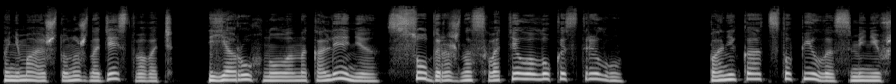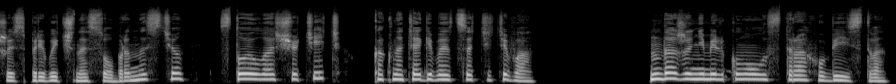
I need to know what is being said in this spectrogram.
Понимая, что нужно действовать, я рухнула на колени, судорожно схватила лук и стрелу. Паника отступила, сменившись привычной собранностью, стоило ощутить, как натягивается тетива. Даже не мелькнул страх убийства.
